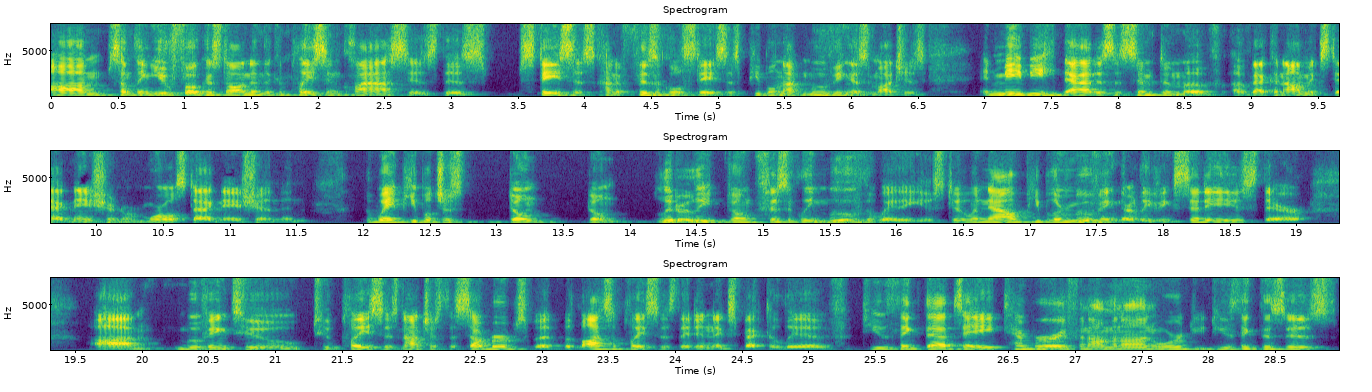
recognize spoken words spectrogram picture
Um, something you've focused on in the complacent class is this stasis, kind of physical stasis, people not moving as much as, and maybe that is a symptom of, of economic stagnation or moral stagnation and the way people just don't don't literally don't physically move the way they used to. And now people are moving. They're leaving cities. They're um, moving to to places, not just the suburbs, but but lots of places they didn't expect to live. Do you think that's a temporary phenomenon, or do, do you think this is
